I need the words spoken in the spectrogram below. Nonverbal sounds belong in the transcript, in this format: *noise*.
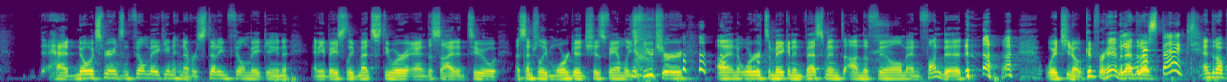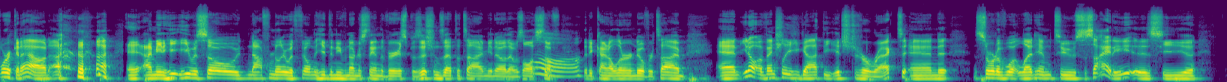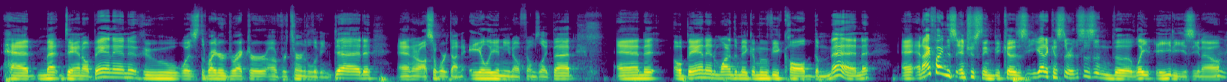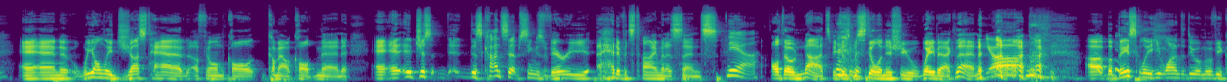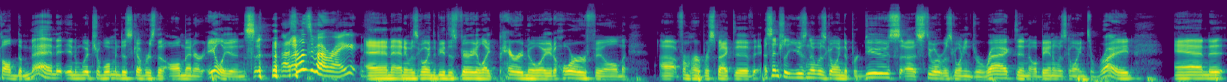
had no experience in filmmaking, had never studied filmmaking, and he basically met Stuart and decided to essentially mortgage his family's future *laughs* uh, in order to make an investment on the film and fund it. *laughs* Which you know, good for him. It ended up respect. ended up working out. *laughs* I mean, he he was so not familiar with film that he didn't even understand the various positions at the time. You know, that was all stuff that he kind of learned over time. And you know, eventually he got the itch to direct, and sort of what led him to Society is he had met Dan O'Bannon, who was the writer director of Return of the Living Dead, and had also worked on Alien, you know, films like that. And O'Bannon wanted to make a movie called The Men. And, I find this interesting because you got to consider this is in the late 80s, you know, hmm. and, and we only just had a film called come out called Men. And, and it just, this concept seems very ahead of its time in a sense Yeah. although not because it was still an *laughs* issue way back then. Yup. *laughs* uh, but basically, he wanted to do a movie called The Men, in which a woman discovers that all men are aliens, That sounds about right. *laughs* and and it was going to be this very like paranoid horror film. Uh, from her perspective, essentially, Yuzna was going to produce, uh, Stuart was going to direct, and O'Bannon was going to write. And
